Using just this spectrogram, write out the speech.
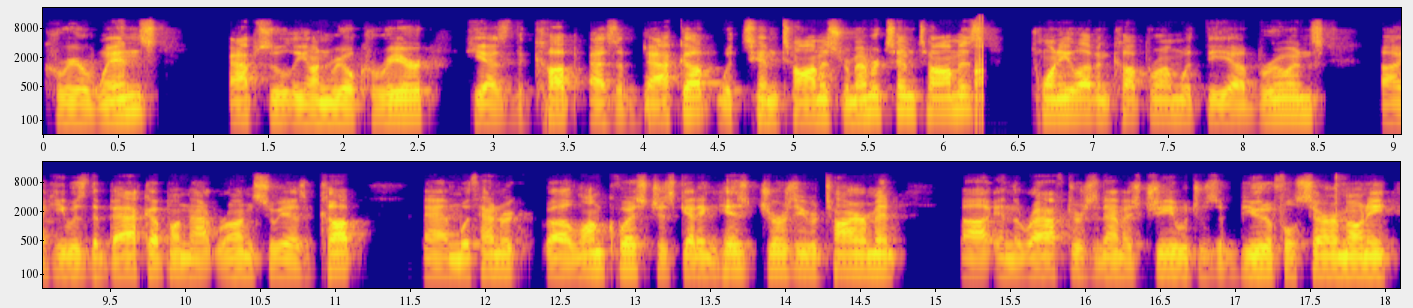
career wins. Absolutely unreal career. He has the cup as a backup with Tim Thomas. Remember Tim Thomas, 2011 Cup run with the uh, Bruins. Uh, he was the backup on that run, so he has a cup. And with Henrik uh, Lundqvist just getting his jersey retirement uh, in the rafters at MSG, which was a beautiful ceremony,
